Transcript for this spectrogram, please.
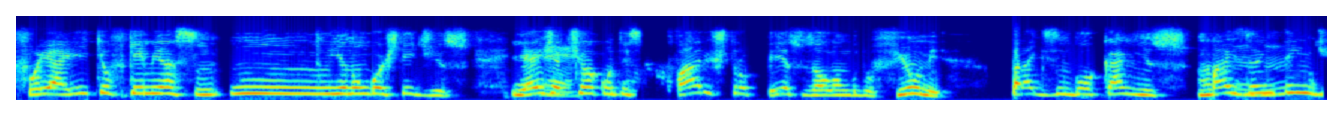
Foi aí que eu fiquei meio assim, hum, e eu não gostei disso. E aí já É. tinham acontecido vários tropeços ao longo do filme para desembocar nisso. Mas eu Uhum. entendi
